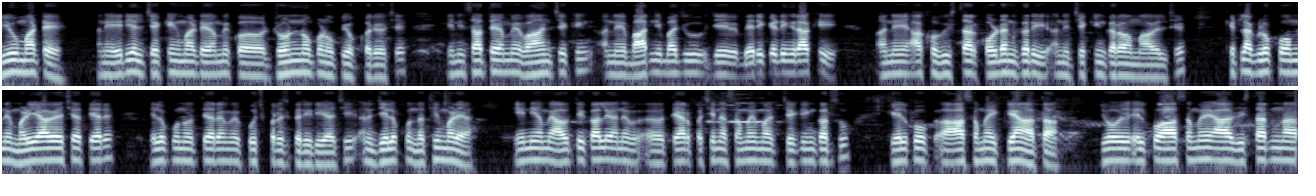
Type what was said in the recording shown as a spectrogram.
વ્યૂ માટે અને એરિયલ ચેકિંગ માટે અમે ડ્રોનનો પણ ઉપયોગ કર્યો છે. એની સાથે અમે વાહન ચેકિંગ અને બહારની બાજુ જે બેરિકેડિંગ રાખી અને આખો વિસ્તાર કોર્ડન કરી અને ચેકિંગ કરવામાં આવેલ છે. કેટલાક લોકો અમને મળી આવ્યા છે અત્યારે. એ લોકોનો અત્યારે અમે પૂછપરછ કરી રહ્યા છીએ અને જે લોકો નથી મળ્યા, એની અમે આવતીકાલે અને ત્યાર પછીના સમયમાં ચેકિંગ કરશું કે એ લોકો આ સમયે ક્યાં હતા. જો એ લોકો આ સમયે આ વિસ્તારના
